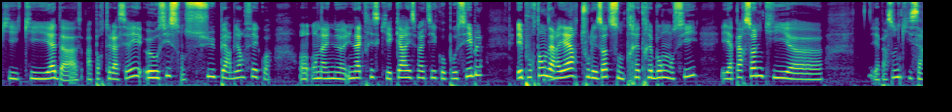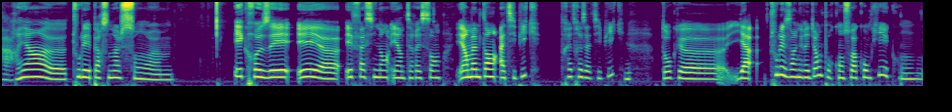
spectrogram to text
qui, qui aident à, à porter la série, eux aussi sont super bien faits, quoi. On, on a une, une actrice qui est charismatique au possible, et pourtant derrière, tous les autres sont très très bons aussi. Il y a personne qui... il a personne qui sert à rien. euh, tous les personnages sont et creusés, et, et fascinants, et intéressants, et en même temps atypiques. Très très atypiques. Donc euh, il y a tous les ingrédients pour qu'on soit conquis et qu'on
